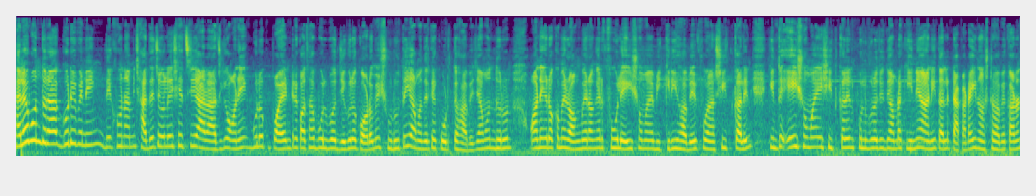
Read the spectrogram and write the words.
হ্যালো বন্ধুরা, গুড ইভিনিং। দেখুন, আমি ছাদে চলে এসেছি আর আজকে অনেকগুলো পয়েন্টের কথা বলব, যেগুলো গরমের শুরুতেই আমাদেরকে করতে হবে। যেমন ধরুন, অনেক রকমের রং বেরঙের ফুল এই সময় বিক্রি হবে শীতকালীন। কিন্তু এই সময় এই শীতকালীন ফুলগুলো যদি আমরা কিনে আনি, তাহলে টাকাটাই নষ্ট হবে, কারণ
